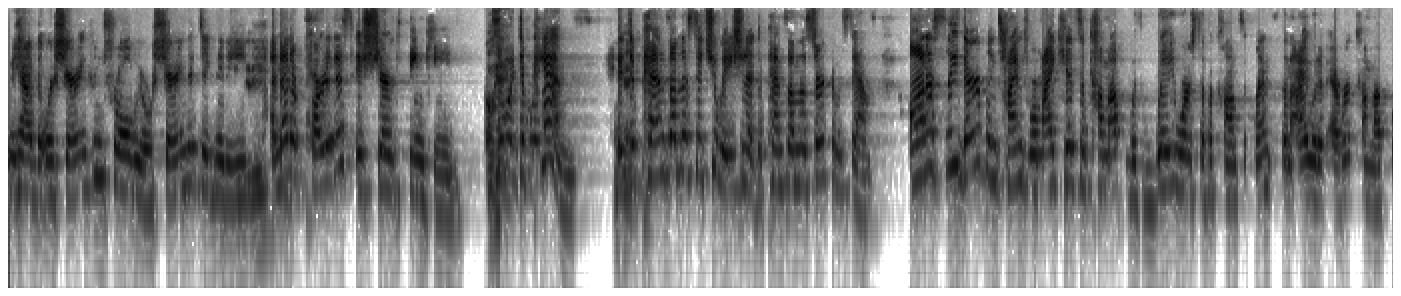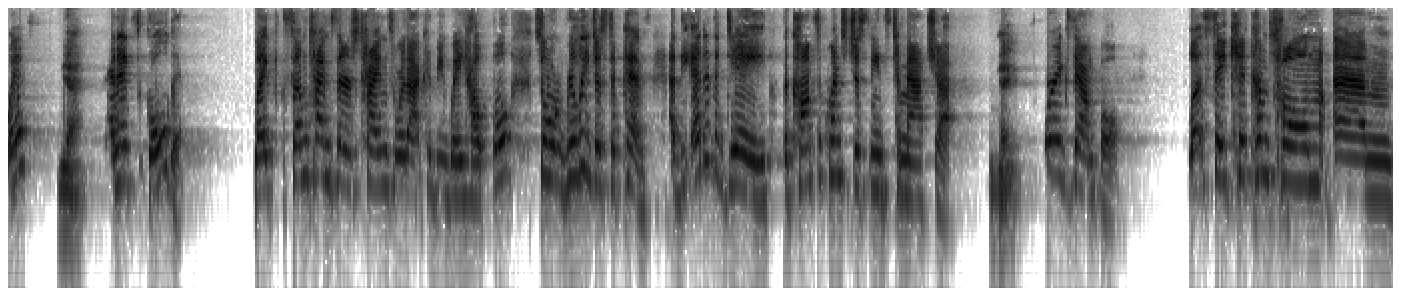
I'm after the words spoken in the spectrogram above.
We have that we're sharing control. We were sharing the dignity. Mm-hmm. Another part of this is shared thinking. Okay. So it depends. Okay. It depends on the situation. It depends on the circumstance. Honestly, there have been times where my kids have come up with way worse of a consequence than I would have ever come up with. Yeah. And it's golden. Like sometimes there's times where that could be way helpful. So it really just depends. At the end of the day, the consequence just needs to match up. Okay. For example, let's say kid comes home um,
